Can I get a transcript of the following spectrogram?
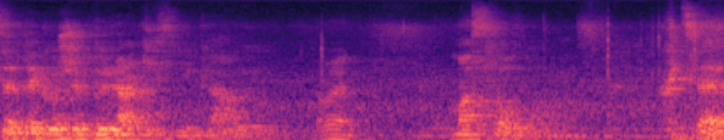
Chcę tego, żeby raki znikały. Amen. Masowo. Chcę,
